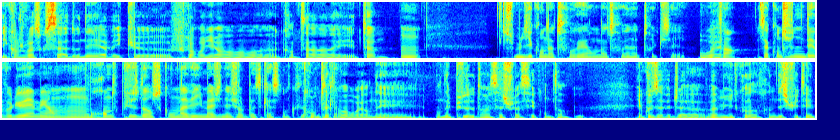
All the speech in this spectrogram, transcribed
Et quand je vois ce que ça a donné avec euh, Florian, euh, Quentin et Tom, Je me dis qu'on a trouvé, on a trouvé notre truc, ça y est. ouais. Enfin, ça continue d'évoluer, mais on rentre plus dans ce qu'on avait imaginé sur le podcast. Donc. Complètement, ouais, on est, on est plus dedans et ça, je suis assez content. Écoute, ça fait déjà 20 minutes qu'on est en train de discuter.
